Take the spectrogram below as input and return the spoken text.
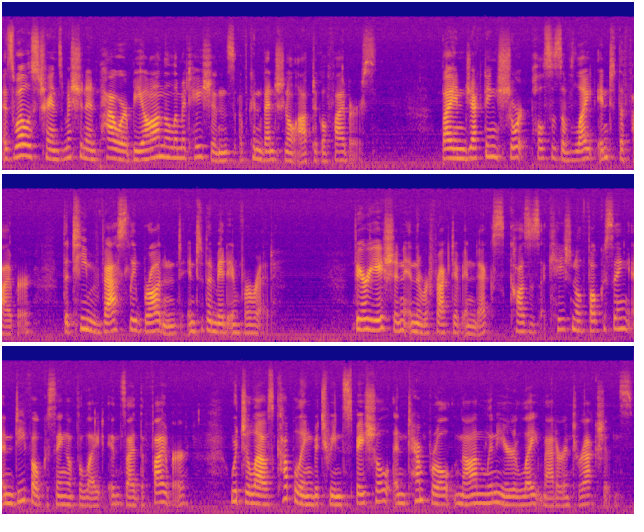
as well as transmission and power beyond the limitations of conventional optical fibers. By injecting short pulses of light into the fiber, the team vastly broadened into the mid-infrared. Variation in the refractive index causes occasional focusing and defocusing of the light inside the fiber, which allows coupling between spatial and temporal nonlinear light-matter interactions.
